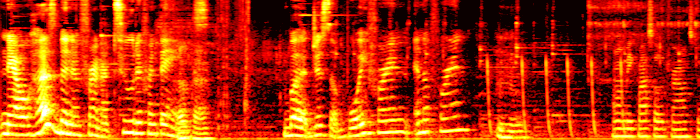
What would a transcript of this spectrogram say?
Now, husband and friend are two different things. Okay. But just a boyfriend and a friend Mm-hmm. I'm gonna make myself drown too.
